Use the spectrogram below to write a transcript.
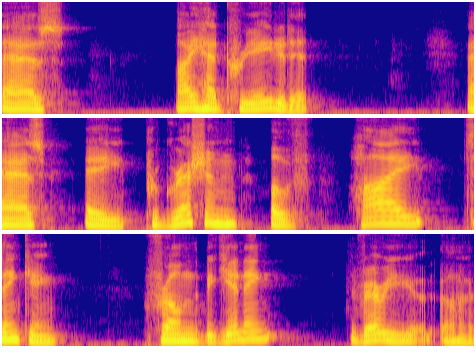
as I had created it, as a progression of high thinking from the beginning, the very uh,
